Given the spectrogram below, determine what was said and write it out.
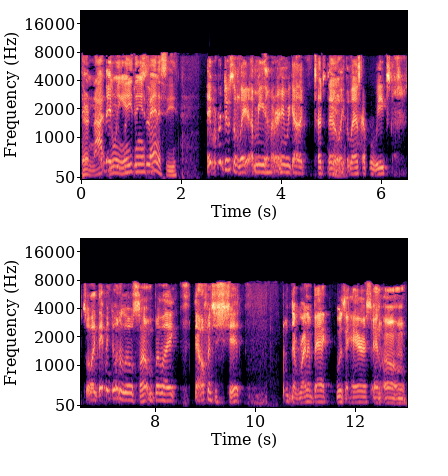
They're not they doing anything in fantasy. They've been producing late. I mean, Hunter Henry got a touchdown Yeah. like the last couple of weeks. So like they've been doing a little something, but like the offense is shit. The running back was Harris and um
